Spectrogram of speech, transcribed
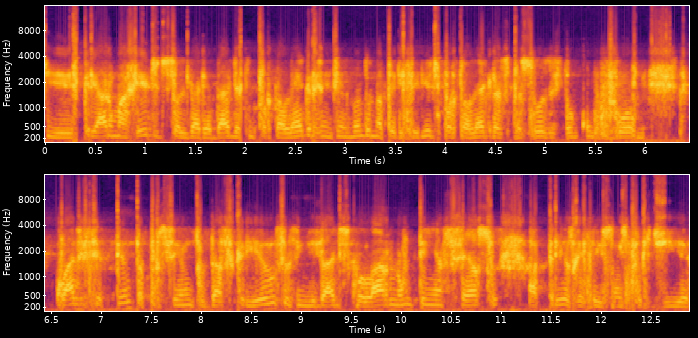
que criaram uma rede de solidariedade aqui em Porto Alegre. A gente andando na periferia de Porto Alegre, as pessoas estão com fome. Quase 70% das crianças em idade escolar não têm acesso a três refeições por dia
